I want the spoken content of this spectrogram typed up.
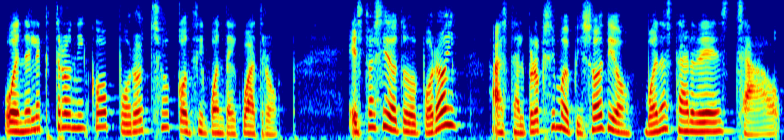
o en electrónico por 8,54. Esto ha sido todo por hoy. Hasta el próximo episodio. Buenas tardes. Chao.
